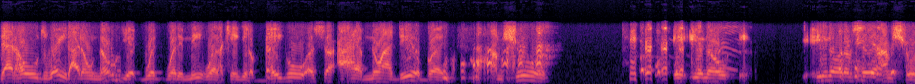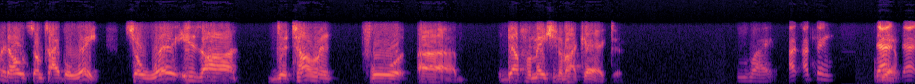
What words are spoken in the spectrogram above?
that holds weight. I don't know yet what what it means. Well, I can't get a bagel or something. I have no idea, but I'm sure it, you know, it, you know what I'm saying? I'm sure it holds some type of weight. So where is our deterrent for uh, defamation of our character? Right. I, I think that yeah. that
